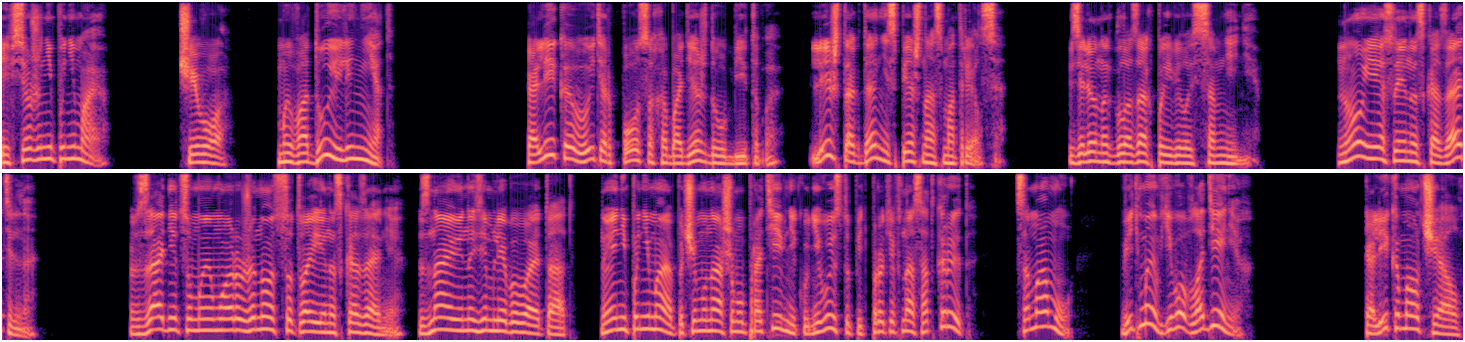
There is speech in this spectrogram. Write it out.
И все же не понимаю. Чего? Мы в аду или нет? Калика вытер посох об одежду убитого. Лишь тогда неспешно осмотрелся. В зеленых глазах появилось сомнение. Ну, если иносказательно, в задницу моему оруженосцу твои иносказания. Знаю, и на земле бывает ад. Но я не понимаю, почему нашему противнику не выступить против нас открыто? Самому. Ведь мы в его владениях. Калика молчал.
